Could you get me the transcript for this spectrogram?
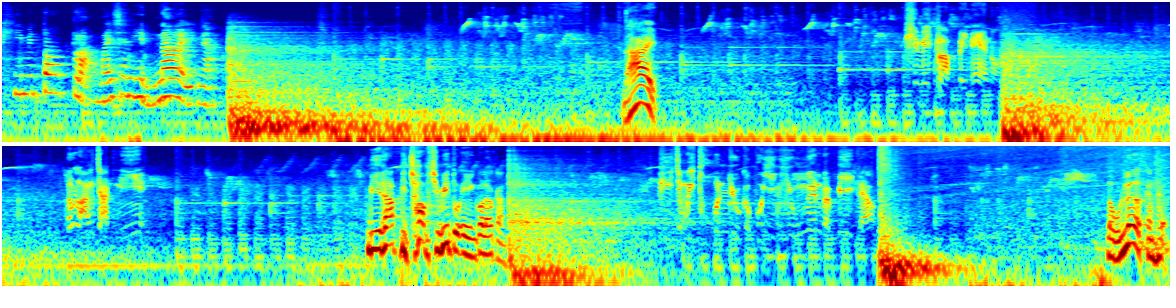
พี่ไม่ต้องกลับมาให้ฉันเห็นหน้าอีกนะ ได้ พี่ไม่กลับไปแน่นอน แล้วหลังจากนี้ บีรับผิดชอบชีวิตตัวเองก็แล้วกัน พี่จะไม่ทนอยู่กับผู้หญิงหิวเงินแบบบีอีกแล้ว เราเลิกกันเถอะ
